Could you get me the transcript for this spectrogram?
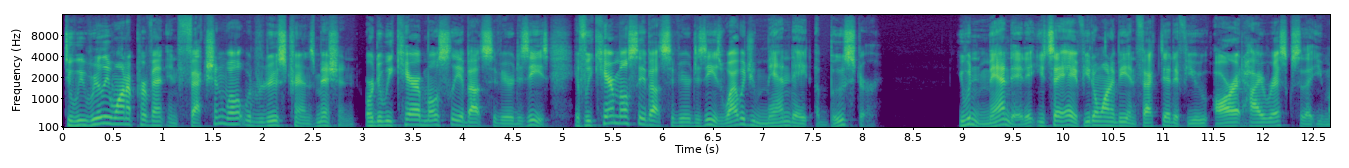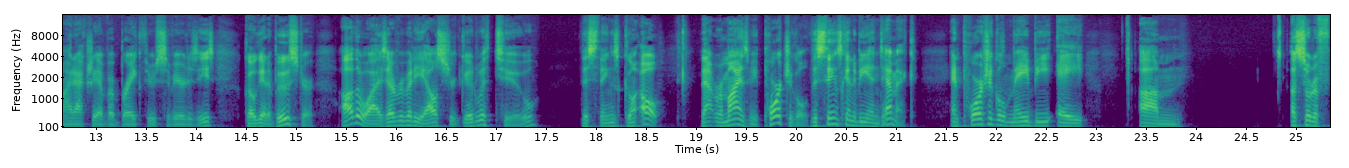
Do we really want to prevent infection? Well, it would reduce transmission. Or do we care mostly about severe disease? If we care mostly about severe disease, why would you mandate a booster? You wouldn't mandate it. You'd say, hey, if you don't want to be infected, if you are at high risk so that you might actually have a breakthrough severe disease, go get a booster. Otherwise, everybody else, you're good with two. This thing's going, oh, that reminds me, Portugal, this thing's going to be endemic. And Portugal may be a, um, a sort of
